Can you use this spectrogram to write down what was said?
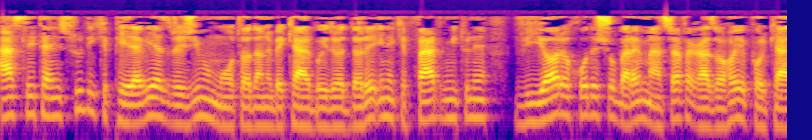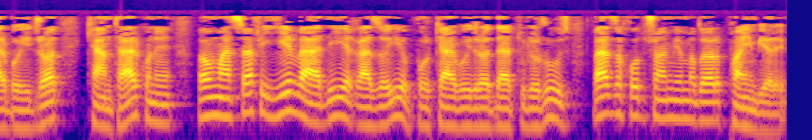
اصلی ترین سودی که پیروی از رژیم معتادانه به کربوهیدرات داره اینه که فرد می‌تونه ویار خودش رو برای مصرف غذاهای پرکربوهیدرات کمتر کنه و با مصرف یه وعده غذایی پرکربوهیدرات در طول روز وزن خودش رو هم یه مقدار پایین بیاره.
